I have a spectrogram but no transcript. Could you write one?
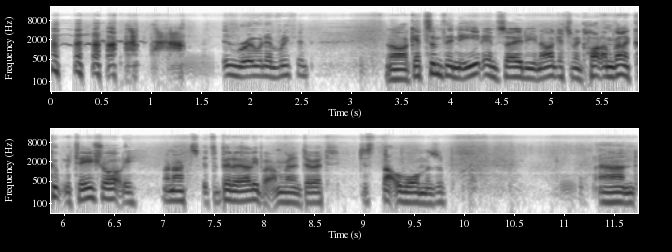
and ruin everything. No, get something to eat inside, you know, get something hot. I'm going to cook my tea shortly. I know it's, it's a bit early, but I'm going to do it. Just that'll warm us up. And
